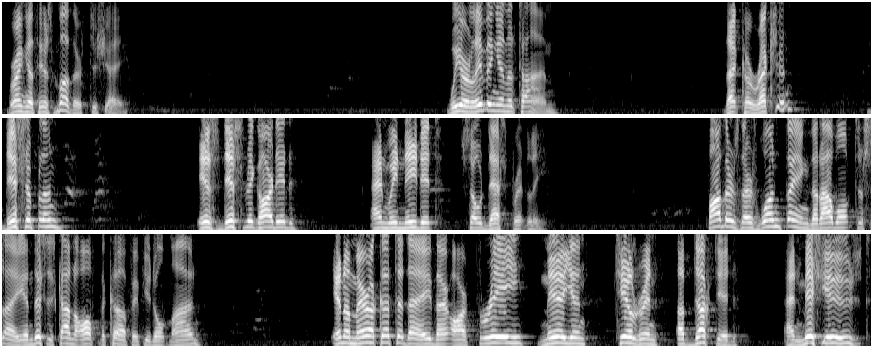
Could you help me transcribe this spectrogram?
bringeth his mother to shame. We are living in a time that correction, discipline is disregarded, and we need it so desperately. Fathers, there's one thing that I want to say, and this is kind of off the cuff if you don't mind. In America today, there are three million children abducted and misused,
